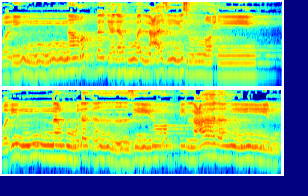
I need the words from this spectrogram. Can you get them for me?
وإن ربك لهو العزيز الرحيم. وإنه لتنزيل رب العالمين.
